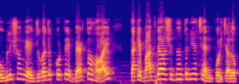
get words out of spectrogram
বুবলির সঙ্গে যোগাযোগ করতে ব্যর্থ হওয়ায় তাকে বাদ দেওয়ার সিদ্ধান্ত নিয়েছেন পরিচালক।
